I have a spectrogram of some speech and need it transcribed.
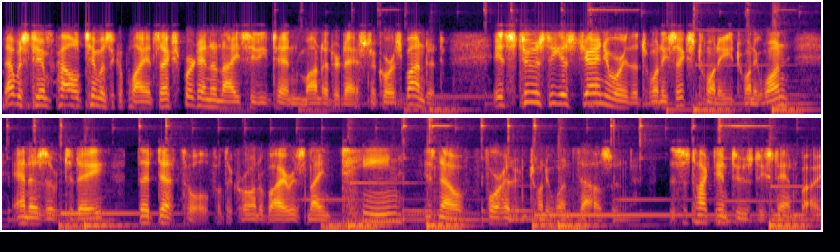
That was Tim Powell. Tim is a compliance expert and an ICD 10 Monitor National correspondent. It's Tuesday, it's January the 26th, 2021, and as of today, the death toll for the coronavirus 19 is now 421,000. This is Talk 10 Tuesday. Standby.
